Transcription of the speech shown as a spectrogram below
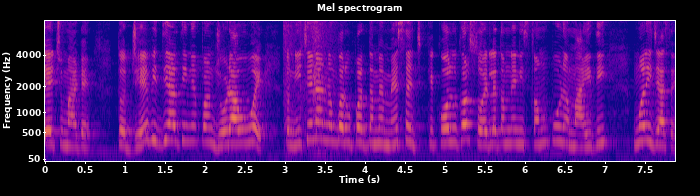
બેચ માટે. તો જે વિદ્યાર્થીને પણ જોડાવવું હોય, તો નીચેના નંબર ઉપર તમે મેસેજ કે કોલ કરશો એટલે તમને એની સંપૂર્ણ માહિતી મળી જશે.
